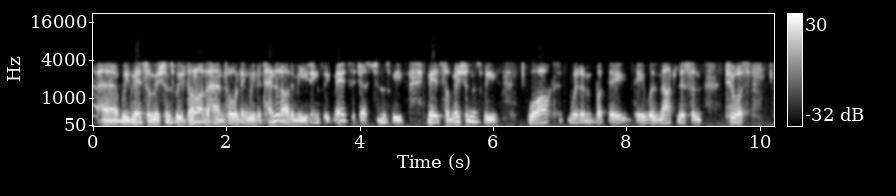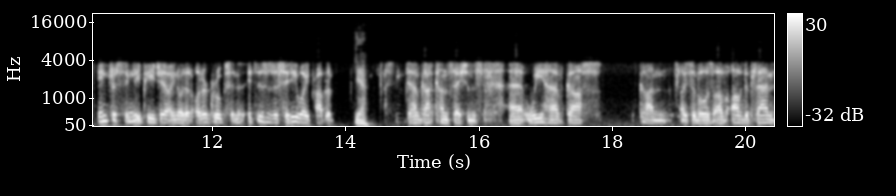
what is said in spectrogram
Uh, we've made submissions. We've done all the hand holding. We've attended all the meetings. We've made suggestions. We've made submissions. We've walked with them, but they, they will not listen to us. Interestingly, PJ, I know that other groups, and it, this is a citywide problem, Yeah. seem to have got concessions. Uh, we have got gone, I suppose, of, of the plan.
